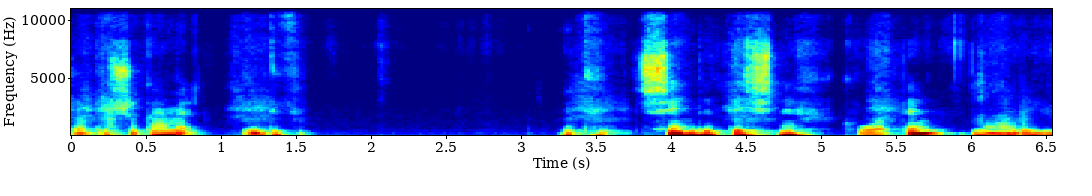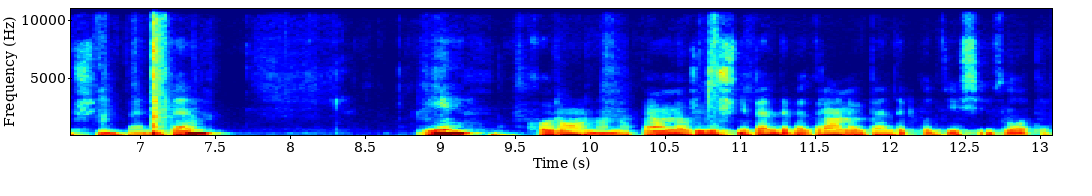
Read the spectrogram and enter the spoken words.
Dobra, szukamy dw- dw- trzy identycznych kwoty, no ale już nie będę. I korona. Na pewno już nie będę wygraną, będę po 10 zł,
